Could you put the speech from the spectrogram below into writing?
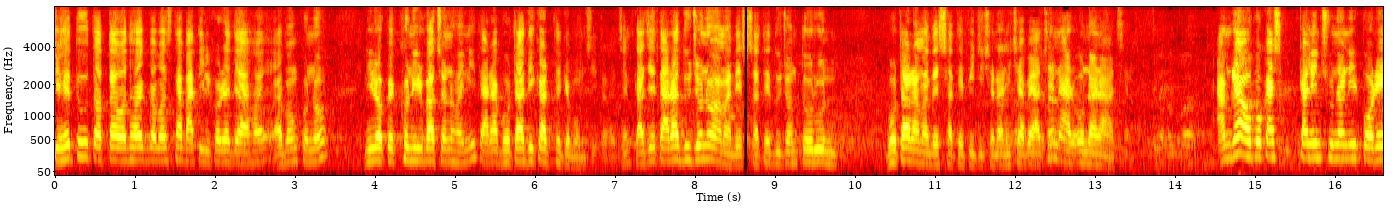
যেহেতু তত্ত্বাবধায়ক ব্যবস্থা বাতিল করে দেয়া হয় এবং কোনো নিরপেক্ষ নির্বাচন হয়নি, তারা ভোটাধিকার থেকে বঞ্চিত হয়েছেন। কাজে তারা দুজনও আমাদের সাথে, দুজন তরুণ ভোটার আমাদের সাথে পিটিশনার হিসাবে আছেন আর ওনারা আছেন। আমরা অবকাশকালীন শুনানির পরে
